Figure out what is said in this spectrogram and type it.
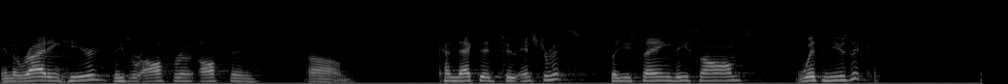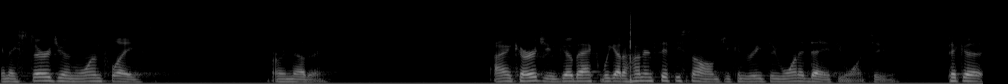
In the writing here, these were often um, connected to instruments. So you sang these psalms with music, and they stirred you in one place or another. I encourage you, go back. We got 150 Psalms. You can read through one a day if you want to. Pick a,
